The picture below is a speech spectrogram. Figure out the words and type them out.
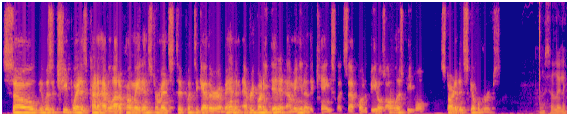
so it was a cheap way to kind of have a lot of homemade instruments to put together a band. And everybody did it. I mean, you know, the Kinks, Led Zeppelin, the Beatles, all those people started in skiffle groups. Absolutely.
